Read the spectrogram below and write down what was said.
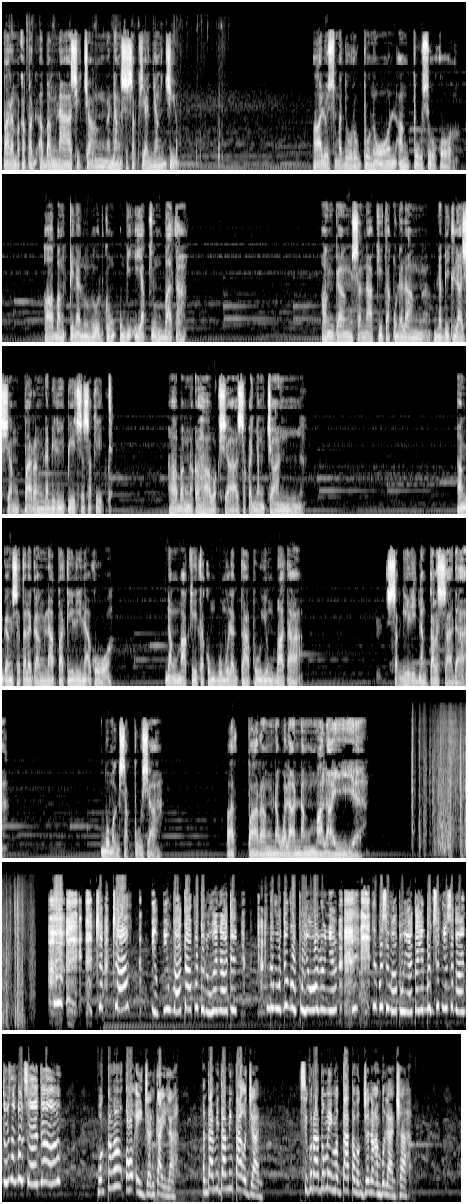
Para makapag-abang na si Chang ng sasakyan niyang jeep. Halos madurog po noon ang puso ko habang pinanunood kong umiiyak yung bata. Hanggang sa nakita ko na lang na bigla siyang parang nabilipit sa sakit habang nakahawak siya sa kanyang tiyan. Hanggang sa talagang napatili na ako nang makita kong bumulagta po yung bata sa gilid ng kalsada. Bumagsak po siya at parang nawala ng malay. Chang, Yung, yung bata po, tulungan natin. Dumudugo po yung ulo niya. Napasama po yata yung bagsak niya sa kanto ng kalsada. Huwag ka ngang OA dyan, Kyla. Ang dami-daming tao dyan. Siguradong may magtatawag dyan ng ambulansya.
